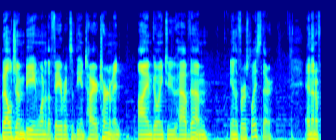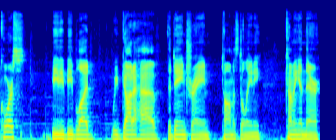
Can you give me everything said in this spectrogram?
Belgium being one of the favorites of the entire tournament, I'm going to have them in the first place there. And then, of course, BVB Blood, we've got to have the Dane train, Thomas Delaney, coming in there.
